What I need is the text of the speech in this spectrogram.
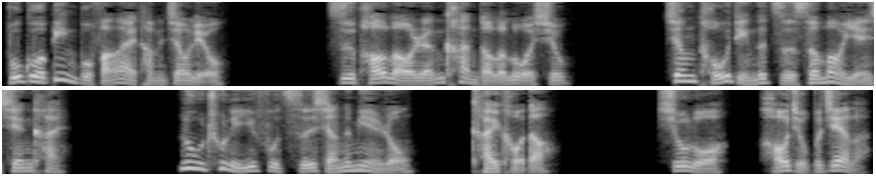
不过并不妨碍他们交流。紫袍老人看到了洛修。将头顶的紫色帽檐掀开，露出了一副慈祥的面容，开口道：“修罗，好久不见了。”“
